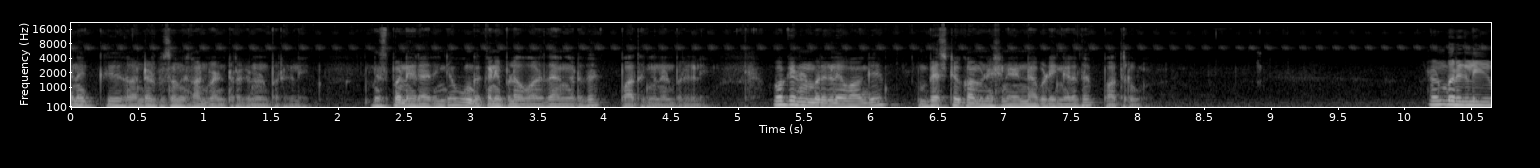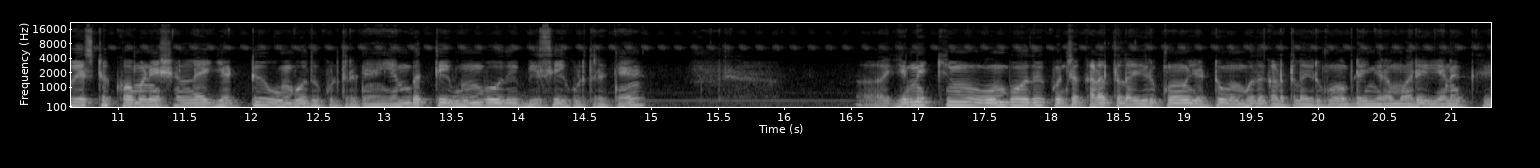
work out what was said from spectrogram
எனக்கு ஹண்ட்ரட் பர்சன்ட் கான்ஃபிடென்ட் இருக்குது நண்பர்களே. மிஸ் பண்ணிடாதீங்க உங்கள் கணிப்பில் வருதாங்கிறத பார்த்துங்க நண்பர்களே. ஓகே நண்பர்களே வாங்க. பெஸ்ட்டு காம்பினேஷன் என்ன அப்படிங்கிறத பார்த்துருவோம் நண்பர்களே பெஸ்ட்டு காம்பினேஷனில் எட்டு ஒம்பது கொடுத்துருக்கேன். எண்பத்தி ஒம்பது பிசி கொடுத்துருக்கேன். இன்றைக்கும் ஒம்பது கொஞ்சம் களத்தில் இருக்கும் எட்டு ஒம்பது களத்தில் இருக்கும் அப்படிங்கிற மாதிரி எனக்கு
